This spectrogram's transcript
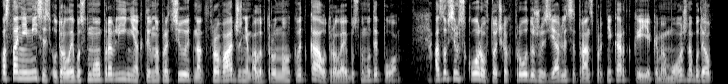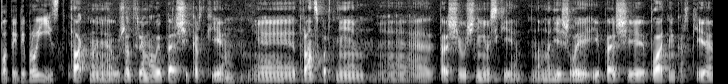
Останній місяць у тролейбусному управлінні активно працюють над впровадженням електронного квитка у тролейбусному депо. А зовсім скоро в точках продажу з'являться транспортні картки, якими можна буде оплатити проїзд. Так, ми вже отримали перші картки е, транспортні, е, перші учнівські нам надійшли, і перші платні картки, е,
